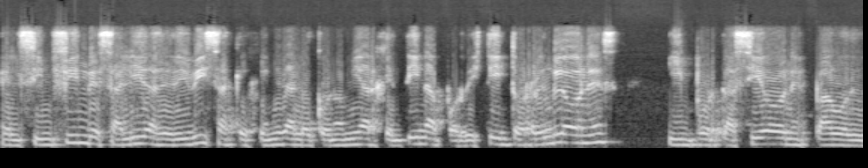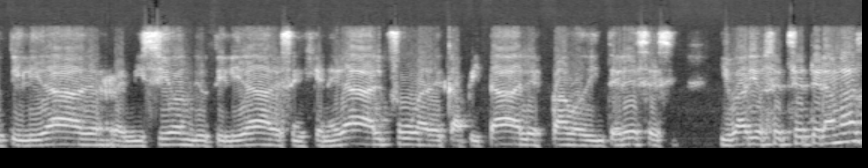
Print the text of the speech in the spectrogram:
el sinfín de salidas de divisas que genera la economía argentina por distintos renglones, importaciones, pago de utilidades, remisión de utilidades en general, fuga de capitales, pago de intereses y varios etcétera más,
